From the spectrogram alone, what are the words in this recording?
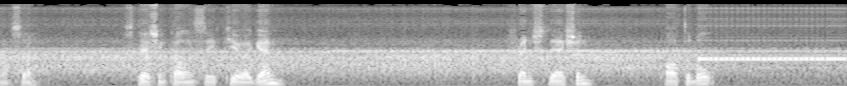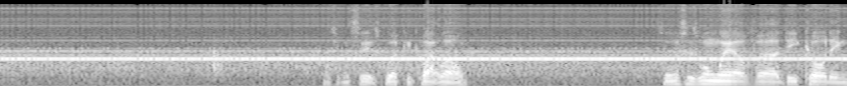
that's a Station calling CQ again. French station, portable. As you can see it's working quite well. So this is one way of uh, decoding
